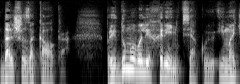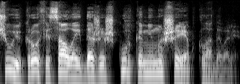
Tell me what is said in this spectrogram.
Дальше закалка. Придумывали хрень всякую, и мочу, и кровь, и сало, и даже шкурками мышей обкладывали.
